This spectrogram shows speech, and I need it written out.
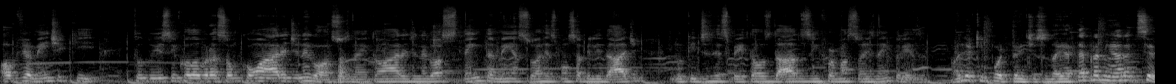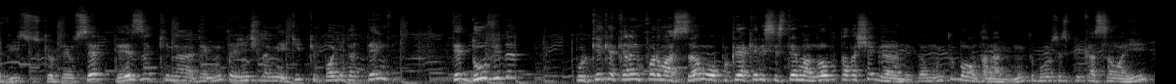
Obviamente que tudo isso em colaboração com a área de negócios, né? Então a área de negócios tem também a sua responsabilidade no que diz respeito aos dados e informações da empresa. Olha que importante isso daí, até para minha área de serviços, que eu tenho certeza que na, tem muita gente na minha equipe que pode até ter, ter dúvida por que, que aquela informação ou porque aquele sistema novo estava chegando. Então, muito bom, Tanabe, muito boa sua explicação aí.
